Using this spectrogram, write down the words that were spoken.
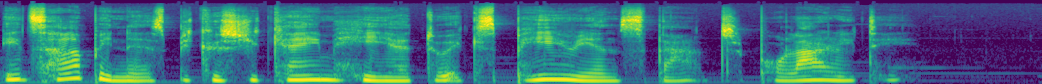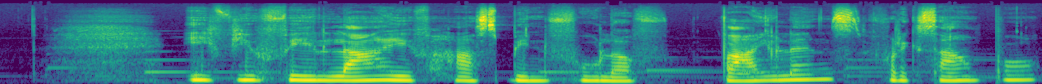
It's happiness because you came here to experience that polarity if you feel life has been full of violence, for example,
